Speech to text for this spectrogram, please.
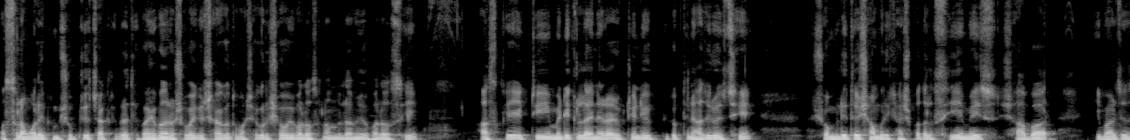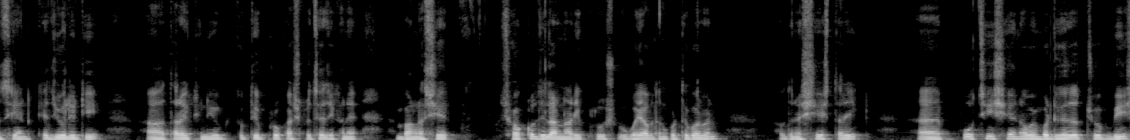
আসসালামু আলাইকুম, সুপ্রিয় চাকরিপ্রার্থী ভাই বোনেরা সবাইকে স্বাগতম। আশা করি সবাই ভালো আছেন, আলহামদুলিল্লাহ, আমিও ভালো আছি। আজকে একটি মেডিকেল লাইনের আরেকটি নিয়োগ বিজ্ঞপ্তি হাজির হয়েছি। সম্মিলিত সামরিক হাসপাতাল CMH Savar emergency and casualty তারা একটি নিয়োগ বিজ্ঞপ্তি প্রকাশ করেছে, যেখানে বাংলাদেশের সকল জেলার নারী পুরুষ উভয় আবেদন করতে পারবেন। আবেদনের শেষ তারিখ পঁচিশে নভেম্বর দু হাজার চব্বিশ।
